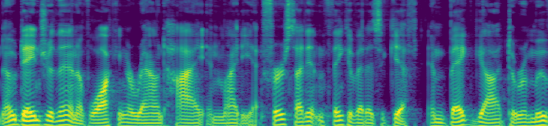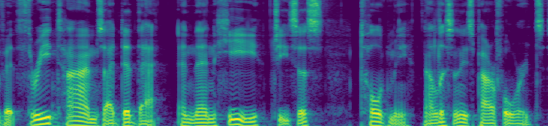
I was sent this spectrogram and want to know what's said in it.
No danger then of walking around high and mighty. At first, I didn't think of it as a gift and begged God to remove it. Three times I did that. And then he, Jesus, told me, now listen to these powerful words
